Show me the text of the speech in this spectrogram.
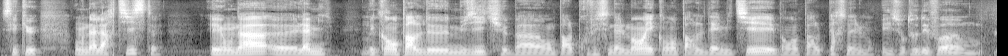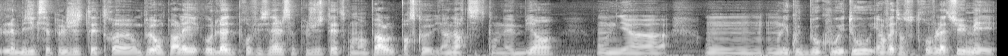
c'est que on a l'artiste et on a euh, l'ami. Et Oui, quand on parle de musique, bah, on parle professionnellement. Et quand on parle d'amitié, ben, on parle personnellement. Et surtout, des fois, on- la musique, ça peut juste être. euh, On peut en parler au-delà de professionnel, ça peut juste être. On en parle parce qu'il y a un artiste qu'on aime bien, on y a. On, on l'écoute beaucoup et tout, et en fait, on se trouve là-dessus. Mais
